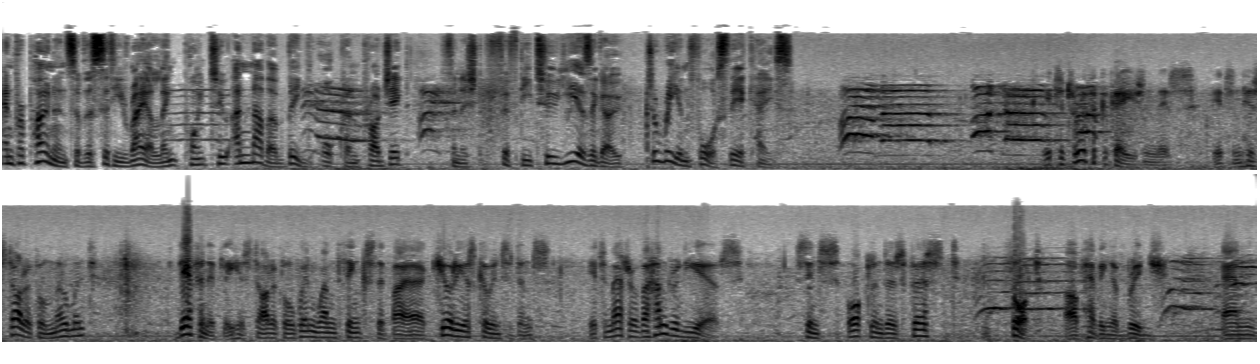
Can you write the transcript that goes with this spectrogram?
and proponents of the City Rail link point to another big Auckland project finished 52 years ago to reinforce their case. It's a terrific occasion, this. It's an historical moment, definitely historical when one thinks that by a curious coincidence, it's a matter of a hundred years since Aucklanders first thought of having a bridge, and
